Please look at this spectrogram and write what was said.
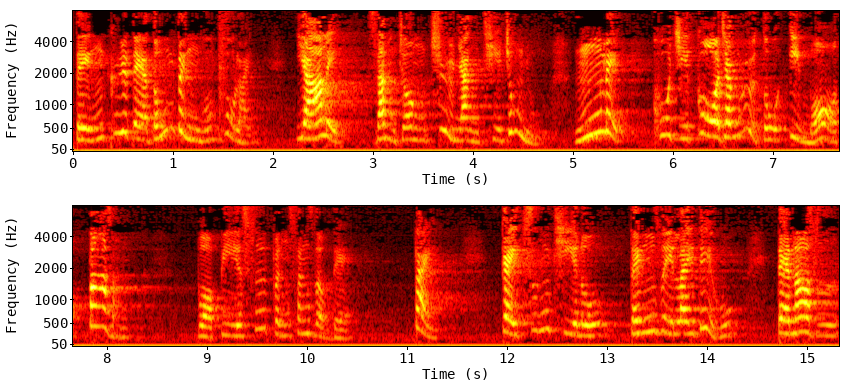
等古代东登湖铺来。亚来上将主娘铁中用，五来可见高墙耳朵一毛打上，不必手本上手的。对，该次铁路等谁来的后，但那是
